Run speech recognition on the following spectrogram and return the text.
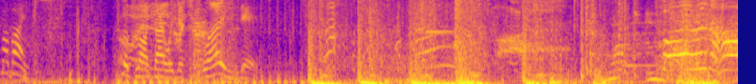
vorbei. Looks like they were just playing dead. Fire in the hole!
